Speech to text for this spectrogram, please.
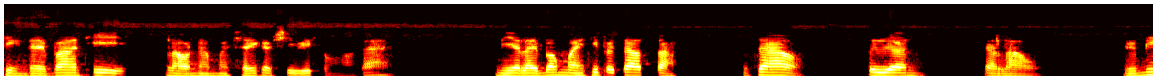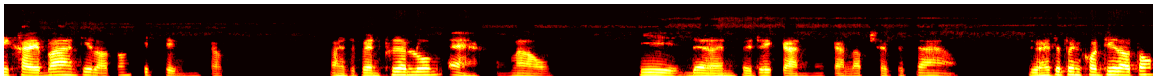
สิ่งใดบ้างที่เรานำมาใช้กับชีวิตของเราได้ มีอะไรบ้างไหมที่พระเจ้าตรัสพระเจ้าเตือนกับเรา หรือมีใครบ้างที่เราต้องคิดถึงนะครับ อาจจะเป็นเพื่อนร่วมแอกของเราที่เดินไปด้วยกันในการรับใช้พระเจ้า หรืออาจจะเป็นคนที่เราต้อง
